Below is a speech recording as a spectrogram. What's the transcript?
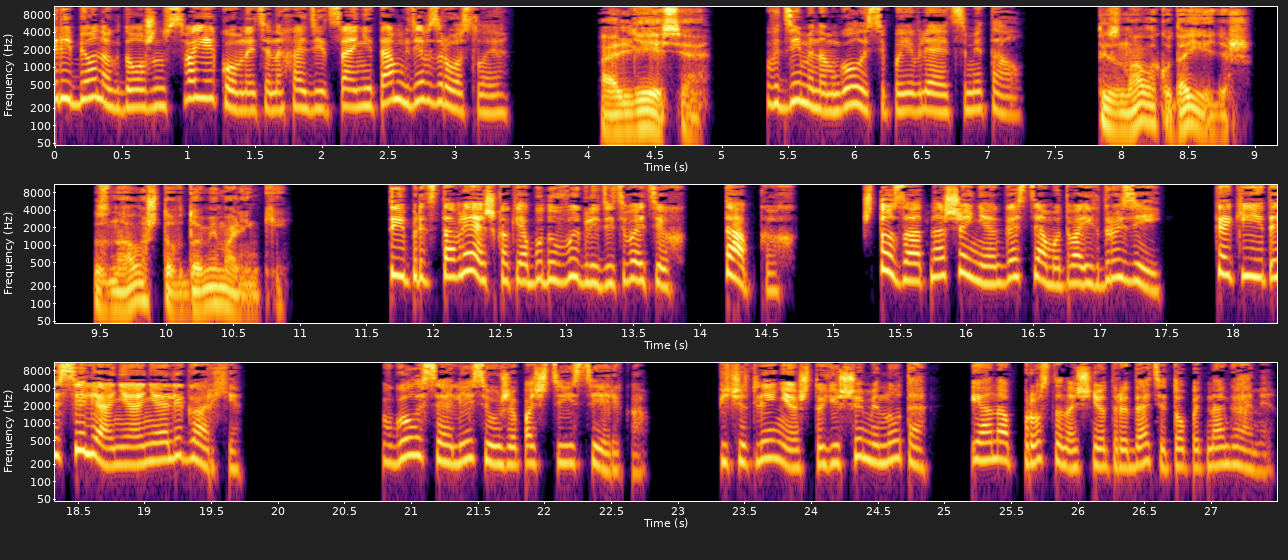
ребенок должен в своей комнате находиться, а не там, где взрослые. Олеся. В Димином голосе появляется металл. Ты знала, куда едешь. Знала, что в доме маленький. Ты представляешь, как я буду выглядеть в этих тапках? Что за отношения к гостям у твоих друзей? Какие-то селяне, а не олигархи. В голосе Олеси уже почти истерика. Впечатление, что еще минута, и она просто начнет рыдать и топать ногами.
